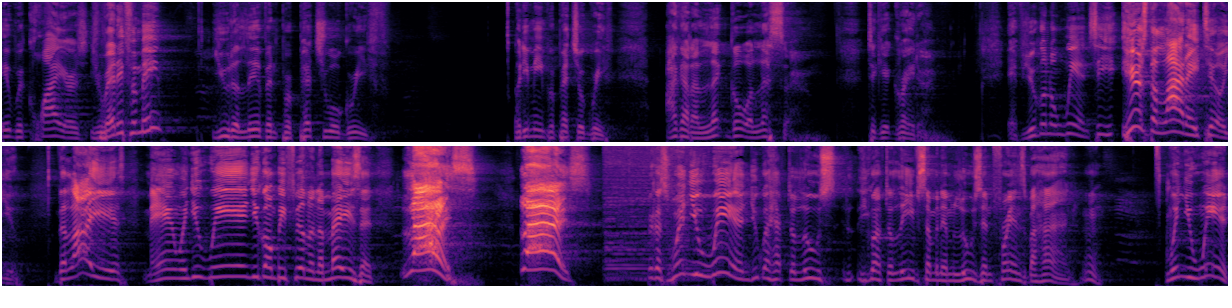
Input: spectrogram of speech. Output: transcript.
it requires, you ready for me? You to live in perpetual grief. What do you mean, perpetual grief? I got to let go of lesser to get greater. If you're going to win, see, here's the lie they tell you the lie is, man, when you win, you're going to be feeling amazing. Lies! Lies! Because when you win, you're going to have to lose, you're going to have to leave some of them losing friends behind. Mm. When you win,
